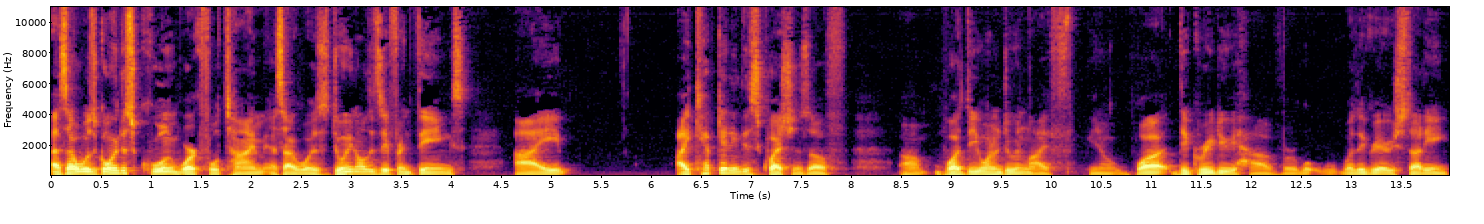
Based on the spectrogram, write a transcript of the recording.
as I was going to school and work full time, as I was doing all these different things, I I kept getting these questions of um, what do you want to do in life? You know, what degree do you have, or what, what degree are you studying?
